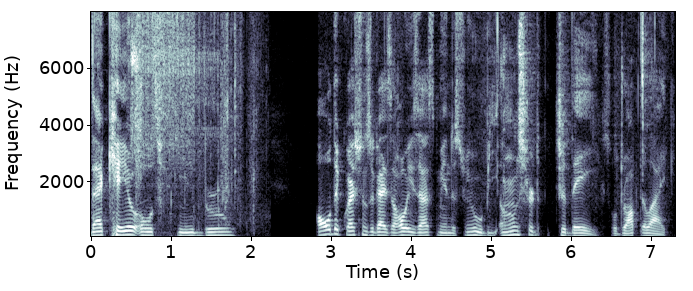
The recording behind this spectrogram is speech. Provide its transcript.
That KO ult me, bro. All the questions you guys always ask me in the stream will be answered today. So drop the like.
